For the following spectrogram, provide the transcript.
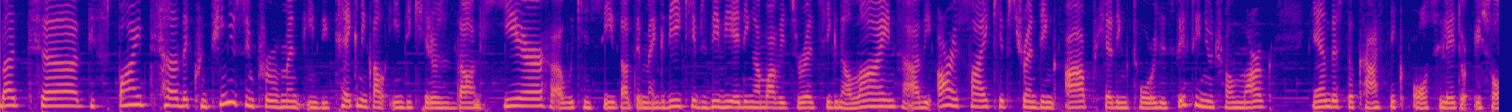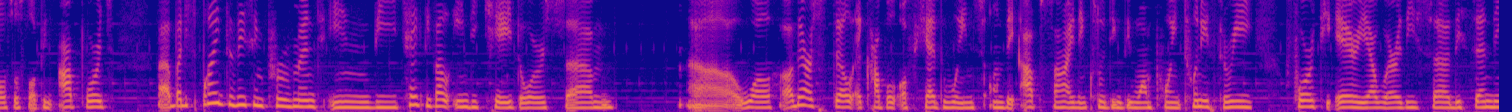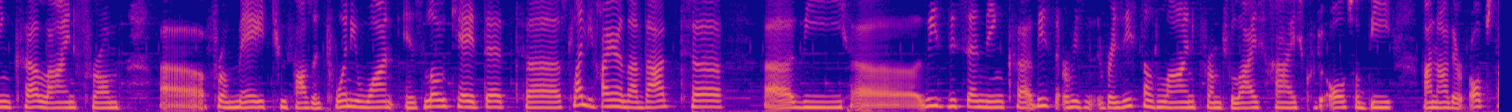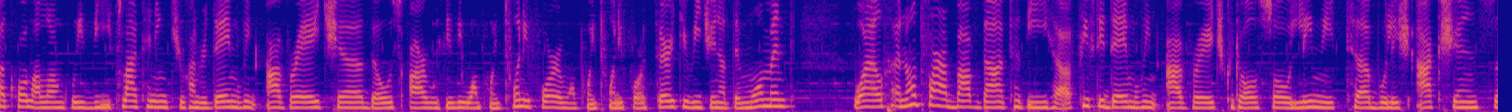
But uh, despite uh, the continuous improvement in the technical indicators down here, uh, we can see that the MACD keeps deviating above its red signal line. Uh, the RSI keeps trending up, heading towards its 50 neutral mark, and the stochastic oscillator is also sloping upwards. Uh, but despite this improvement in the technical indicators, um, uh, well, uh, there are still a couple of headwinds on the upside, including the 1.2340 area where this uh, descending uh, line from uh, from May 2021 is located. Uh, slightly higher than that, the uh, this descending uh, this res- resistance line from July's highs could also be another obstacle along with the flattening 200-day moving average. Uh, those are within the 1.24 and 1.2430 region at the moment. While uh, not far above that, the 50-day moving average could also limit bullish actions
